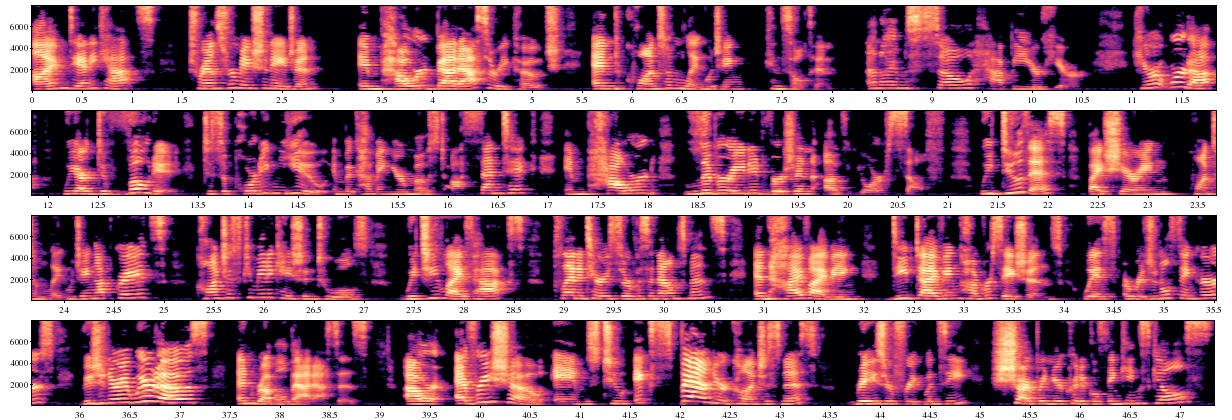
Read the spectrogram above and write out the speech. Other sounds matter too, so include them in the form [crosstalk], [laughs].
I'm Dani Katz, transformation agent, empowered badassery coach, and quantum languaging consultant. And I'm so happy you're here. Here at Word Up, we are devoted to supporting you in becoming your most authentic, empowered, liberated version of yourself. We do this by sharing quantum languaging upgrades, conscious communication tools, witchy life hacks, planetary service announcements, and high vibing, deep diving conversations with original thinkers, visionary weirdos, and rebel badasses. Our every show aims to expand your consciousness, raise your frequency, sharpen your critical thinking skills,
